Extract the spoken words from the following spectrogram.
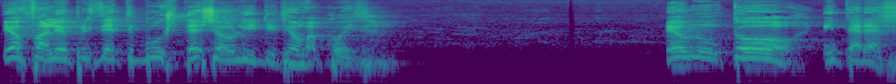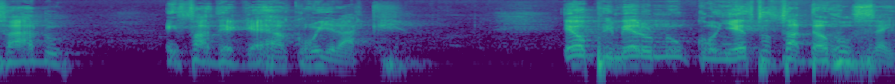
Eu falei, presidente Bush, deixa eu lhe dizer uma coisa. Eu não estou interessado em fazer guerra com o Iraque. Eu, primeiro, não conheço Saddam Hussein.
